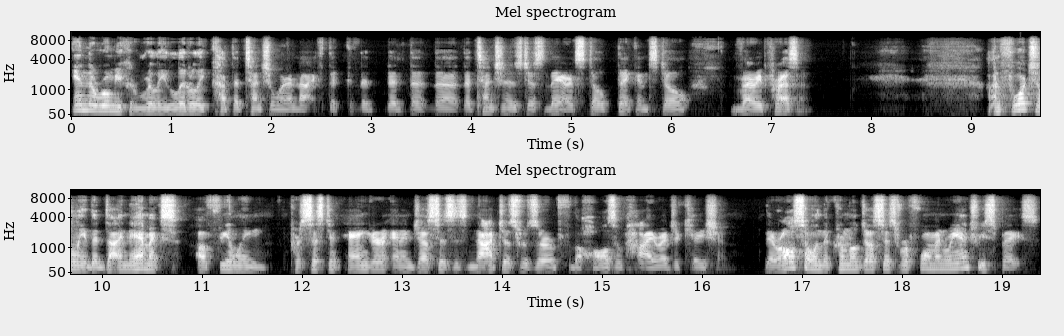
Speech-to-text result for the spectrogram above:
in the room, you could really literally cut the tension with a knife. The the the the, the, the tension is just there. It's still thick and still very present. Unfortunately, the dynamics of feeling persistent anger and injustice is not just reserved for the halls of higher education. They're also in the criminal justice reform and reentry space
